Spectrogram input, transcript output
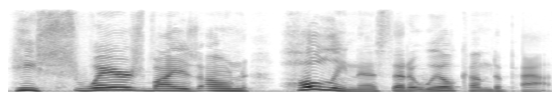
he swears by his own holiness that it will come to pass.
